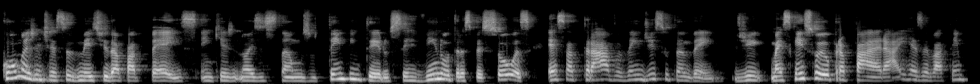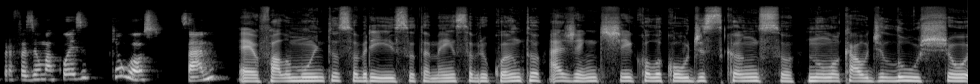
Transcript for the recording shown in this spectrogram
Como a gente é submetido a papéis em que nós estamos o tempo inteiro servindo outras pessoas, essa trava vem disso também. De, mas quem sou eu para parar e reservar tempo para fazer uma coisa que eu gosto? Sabe? É, eu falo muito sobre isso também, sobre o quanto a gente colocou o descanso num local de luxo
